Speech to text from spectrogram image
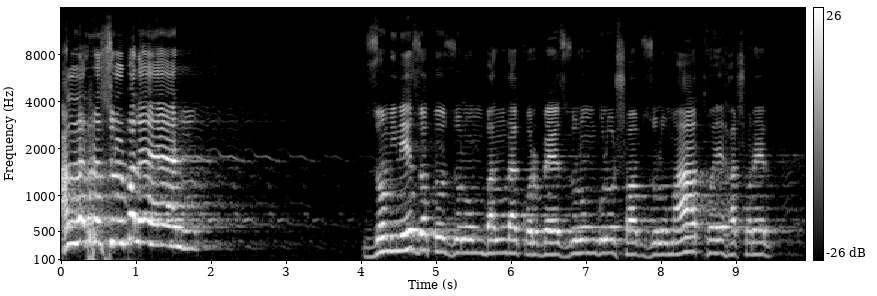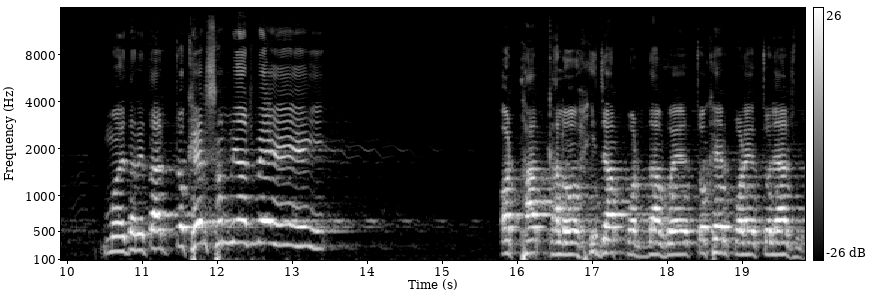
আল্লাহর রসুল বলেন, জমিনে যত জুলুম বান্দা করবে, জুলুমগুলো সব জুলুমাত হয়ে হাসরের ময়দানে তার চোখের সামনে আসবে। অর্থাৎ কালো হিজাব পর্দা হয়ে চোখের পরে চলে আসবে।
